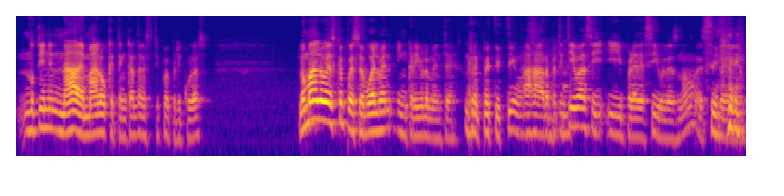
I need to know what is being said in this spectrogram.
No tiene nada de malo que te encantan este tipo de películas. Lo malo es que pues se vuelven increíblemente Repetitivas. Ajá, repetitivas y, y predecibles, ¿no? Sí. Este,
